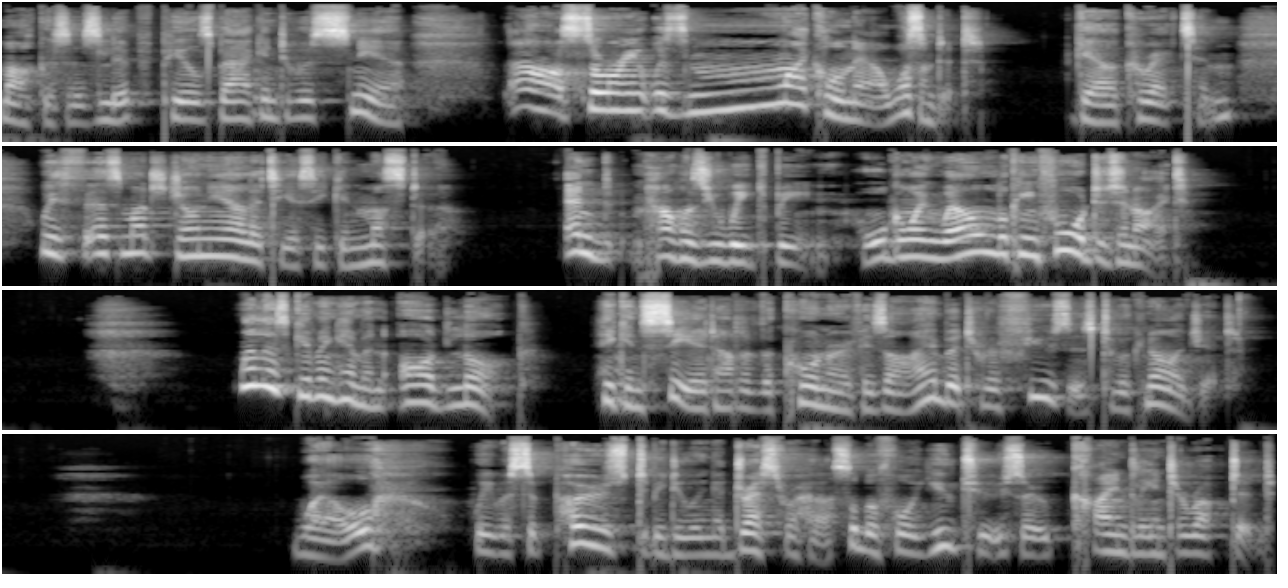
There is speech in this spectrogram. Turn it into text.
Marcus's lip peels back into a sneer. Ah, sorry, it was Michael now, wasn't it? Gale corrects him, with as much joviality as he can muster. And how has your week been? All going well? Looking forward to tonight? Will is giving him an odd look. He can see it out of the corner of his eye, but refuses to acknowledge it. Well, we were supposed to be doing a dress rehearsal before you two so kindly interrupted,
